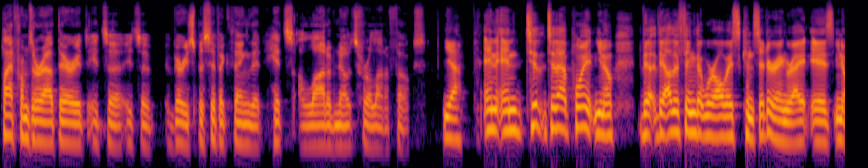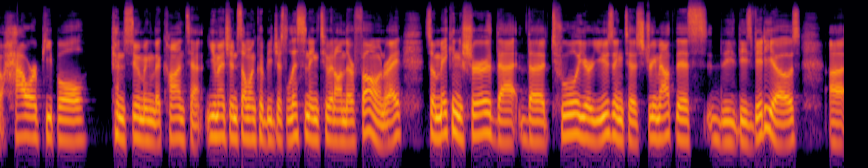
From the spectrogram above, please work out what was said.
platforms that are out there. It's it's a it's a very specific thing that hits a lot of notes for a lot of folks. Yeah. And and to to that point, you know, the the other thing that we're always considering, right, is, you know, how are people consuming the content. You mentioned someone could be just listening to it on their phone, right? So making sure that the tool you're using to stream out this the, these videos uh,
